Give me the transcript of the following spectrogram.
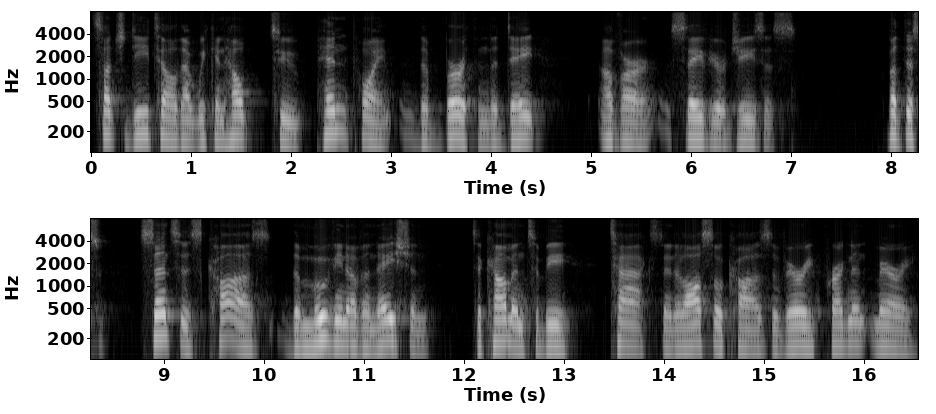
such detail that we can help to pinpoint the birth and the date of our Savior Jesus. But this census caused the moving of a nation to come and to be taxed, and it also caused a very pregnant Mary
